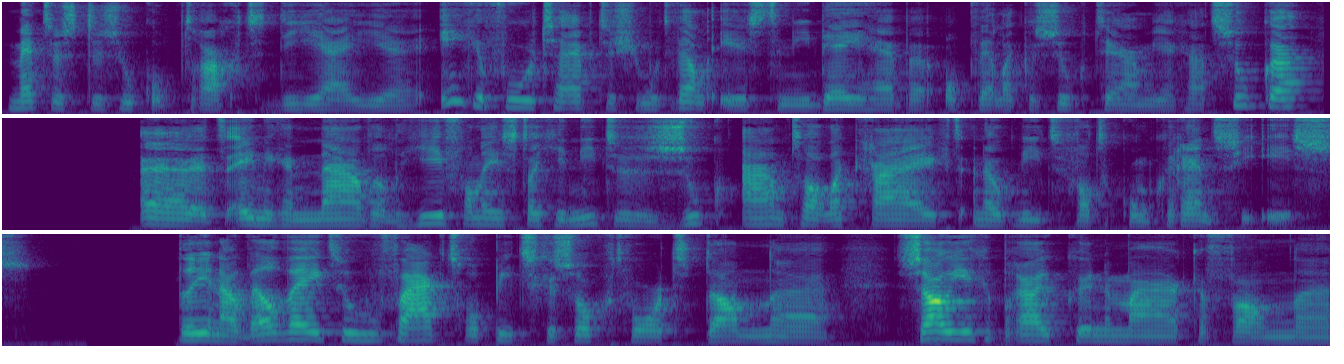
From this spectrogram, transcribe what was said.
met dus de zoekopdracht die jij uh, ingevoerd hebt. Dus je moet wel eerst een idee hebben op welke zoekterm je gaat zoeken. Uh, het enige nadeel hiervan is dat je niet de zoekaantallen krijgt en ook niet wat de concurrentie is. Wil je nou wel weten hoe vaak er op iets gezocht wordt, dan uh, zou je gebruik kunnen maken van uh,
